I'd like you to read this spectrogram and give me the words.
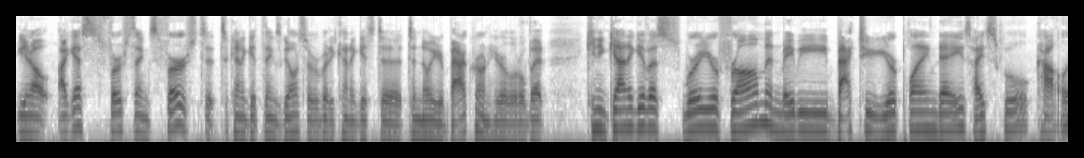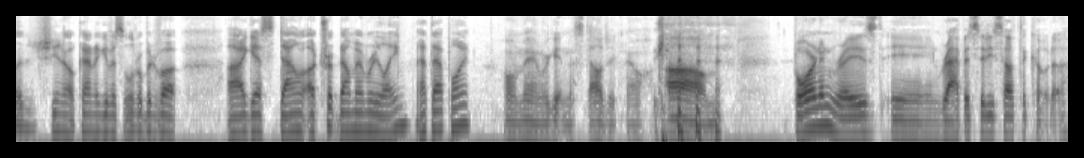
you know, I guess first things first to, to kind of get things going, so everybody kind of gets to to know your background here a little bit. Can you kind of give us where you're from and maybe back to your playing days, high school, college? You know, kind of give us a little bit of a, uh, I guess, down a trip down memory lane at that point. Oh man, we're getting nostalgic now. Um, born and raised in Rapid City, South Dakota.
